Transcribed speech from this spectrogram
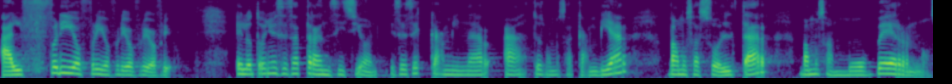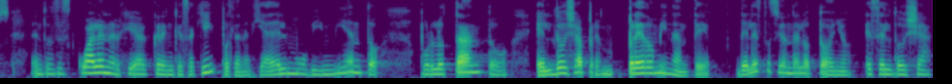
al frío, frío, frío, frío, frío. El otoño es esa transición, es ese caminar a, entonces vamos a cambiar, vamos a soltar, vamos a movernos. Entonces, ¿cuál energía creen que es aquí? Pues la energía del movimiento. Por lo tanto, el dosha predominante de la estación del otoño es el dosha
